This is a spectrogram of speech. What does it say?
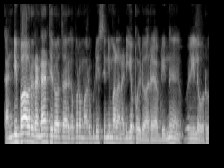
ம். கண்டிப்பா அவர் ரெண்டாயிரத்தி இருபத்தாறுக்கு அப்புறம் மறுபடியும் சினிமாவில் நடிக்க போயிடுவாரு அப்படின்னு வெளியில ஒரு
